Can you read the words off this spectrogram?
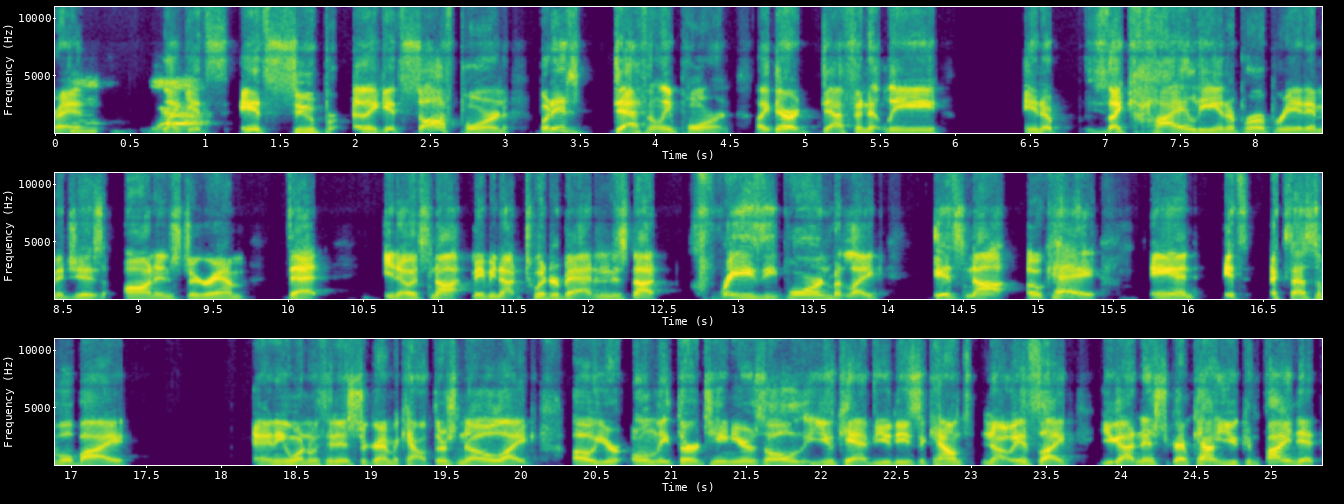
Right? Mm, yeah. Like it's it's super like it's soft porn, but it's definitely porn. Like there are definitely in a like highly inappropriate images on Instagram that you know it's not maybe not Twitter bad and it's not crazy porn, but like it's not okay. And it's accessible by anyone with an Instagram account. There's no like, oh, you're only 13 years old. You can't view these accounts. No, it's like you got an Instagram account, you can find it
